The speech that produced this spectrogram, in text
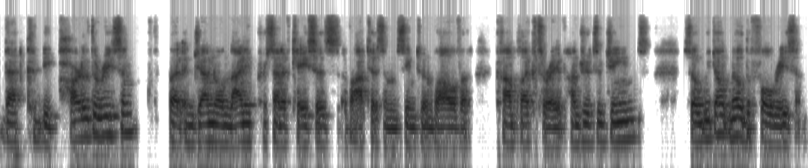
that could be part of the reason, but in general, 90% of cases of autism seem to involve a complex array of hundreds of genes. So we don't know the full reason,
